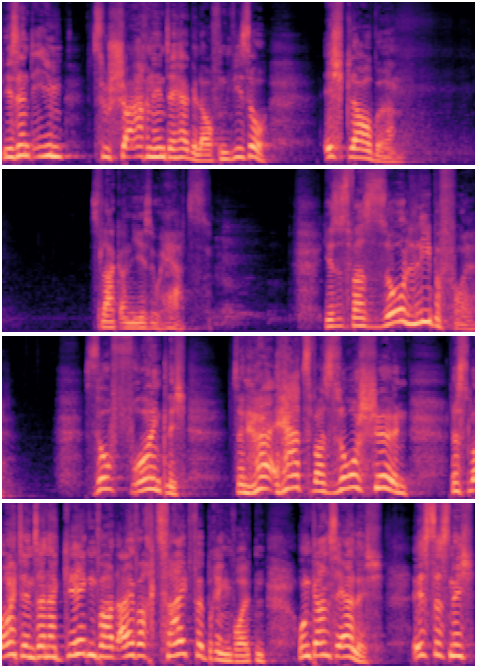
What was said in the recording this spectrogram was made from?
Die sind ihm zu Scharen hinterhergelaufen. Wieso? Ich glaube, es lag an Jesu Herz. Jesus war so liebevoll, so freundlich, sein Herz war so schön, dass Leute in seiner Gegenwart einfach Zeit verbringen wollten. Und ganz ehrlich, ist es nicht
